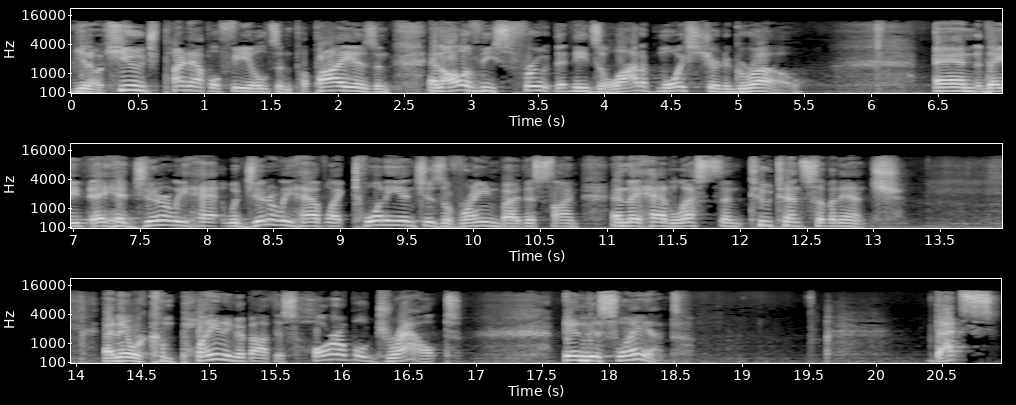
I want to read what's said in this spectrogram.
you know, huge pineapple fields and papayas and, and all of these fruit that needs a lot of moisture to grow. And they, they had generally would generally have like 20 inches of rain by this time, and they had less than two tenths of an inch. And they were complaining about this horrible drought in this land. That's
